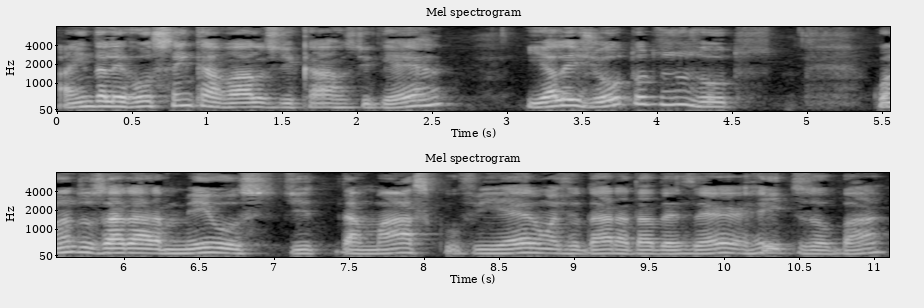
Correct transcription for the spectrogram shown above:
Ainda levou cem cavalos de carros de guerra e aleijou todos os outros. Quando os arameus de Damasco vieram ajudar Adadezer, rei de Zobá,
